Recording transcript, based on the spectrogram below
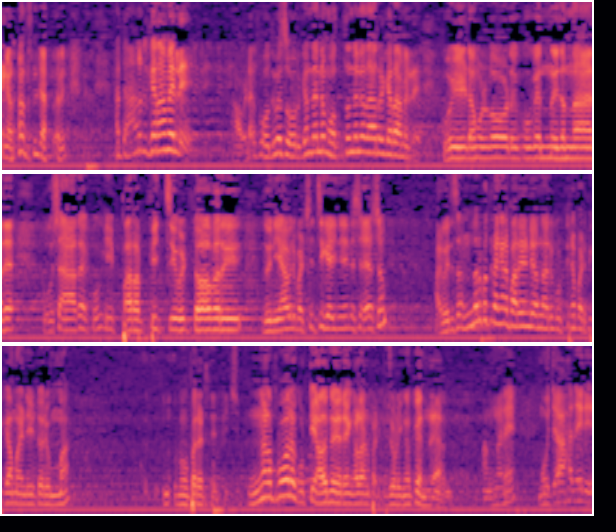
കറാമത്തില്ല അത് ആറ് കറാമല്ലേ അവിടെ പൊതുവെ സ്വർഗം തന്നെ മൊത്തം തന്നെ താറ് കറാമല്ലേ കുയിടമുള്ളോട് കുകന്ന് ചെന്നാരെ കൂശാതെ കുകി പറപ്പിച്ച് വിട്ടോവർ ദുനിയാവിൽ ഭക്ഷിച്ചു കഴിഞ്ഞതിന് ശേഷം ഒരു സന്ദർഭത്തിൽ അങ്ങനെ പറയേണ്ടി വന്ന ഒരു കുട്ടിനെ പഠിപ്പിക്കാൻ വേണ്ടിയിട്ട് ഒരു ഉമ്മ മൂപ്പരെടുത്ത് ഏൽപ്പിച്ചു നിങ്ങളെപ്പോലെ കുട്ടി ആകുന്നവരെ നിങ്ങളാണ് പഠിപ്പിച്ചോളൂ. നിങ്ങൾക്ക് എന്ന് അങ്ങനെ മുജാഹദര്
